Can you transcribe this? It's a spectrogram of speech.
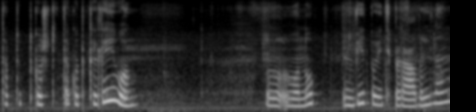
Так, тут трошки так от криво. Воно відповідь правильна.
